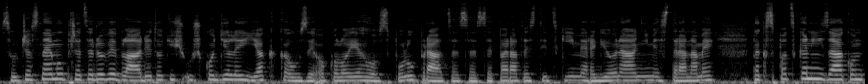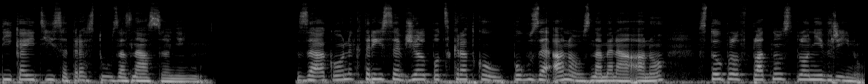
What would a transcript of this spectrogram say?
Současnému předsedovi vlády totiž uškodili jak kauzy okolo jeho spolupráce se separatistickými regionálními stranami, tak spackaný zákon týkající se trestů za znásilnění. Zákon, který se vžil pod zkratkou pouze ano znamená ano, vstoupil v platnost loni v říjnu.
